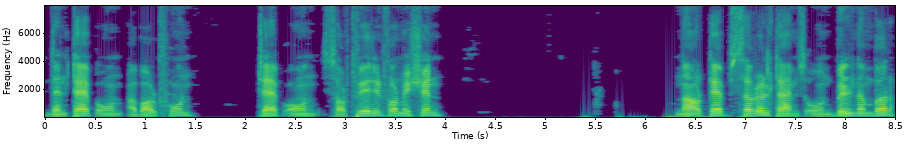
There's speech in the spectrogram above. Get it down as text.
then tap on about phone. Tap on software information. Now tap several times on build number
